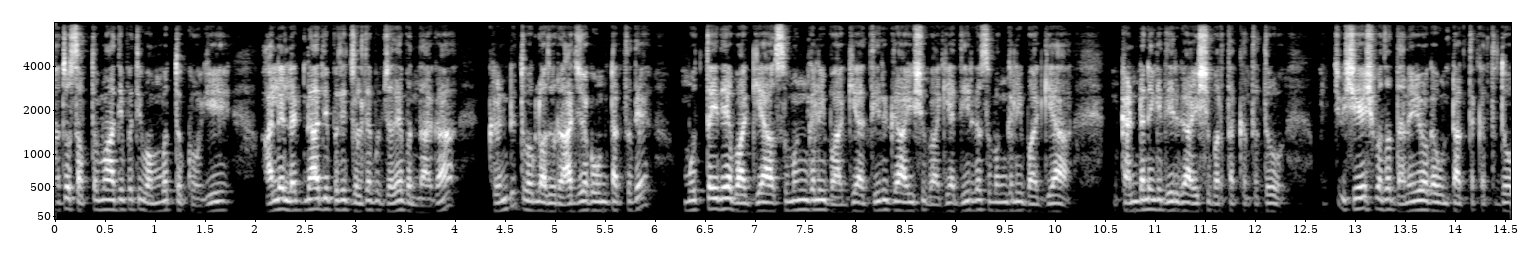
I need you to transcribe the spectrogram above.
ಅಥವಾ ಸಪ್ತಮಾಧಿಪತಿ ಒಂಬತ್ತಕ್ಕೆ ಹೋಗಿ, ಅಲ್ಲೇ ಲಗ್ನಾಧಿಪತಿ ಜೊತೆ ಜೊತೆ ಬಂದಾಗ ಖಂಡಿತವಾಗ್ಲೂ ಅದು ರಾಜಯೋಗ ಉಂಟಾಗ್ತದೆ. ಮುತ್ತೈದೆ ಭಾಗ್ಯ, ಸುಮಂಗಲಿ ಭಾಗ್ಯ, ದೀರ್ಘ ಆಯುಷು ಭಾಗ್ಯ, ದೀರ್ಘ ಸುಮಂಗಲಿ ಭಾಗ್ಯ, ಗಂಡನಿಗೆ ದೀರ್ಘ ಆಯುಷು ಬರ್ತಕ್ಕಂಥದ್ದು, ವಿಶೇಷವಾದ ಧನಯೋಗ ಉಂಟಾಗ್ತಕ್ಕಂಥದ್ದು,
